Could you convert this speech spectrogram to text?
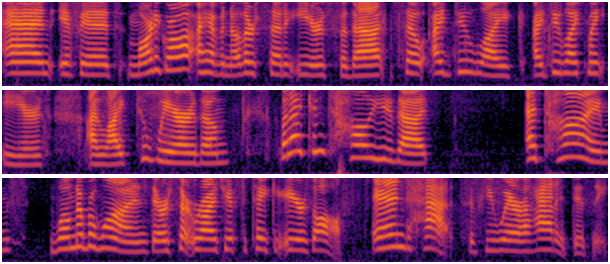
and if it's Mardi Gras, I have another set of ears for that. So I do like I do like my ears. I like to wear them. But I can tell you that at times, well, number one, there are certain rides you have to take your ears off. And hats, if you wear a hat at Disney.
